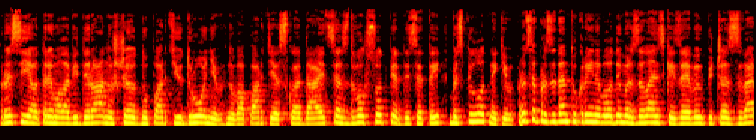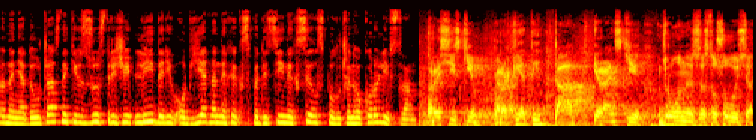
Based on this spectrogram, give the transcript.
Росія отримала від Ірану ще одну партію дронів. Нова партія складається з 250 безпілотників. Про це президент України Володимир Зеленський заявив під час звернення до учасників зустрічі лідерів об'єднаних експедиційних сил Сполученого Королівства. Російські ракети та іранські дрони застосовуються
